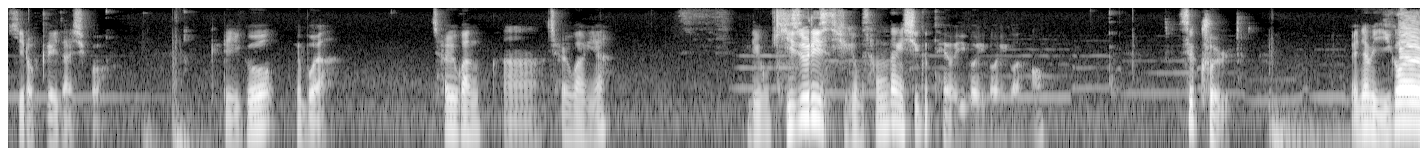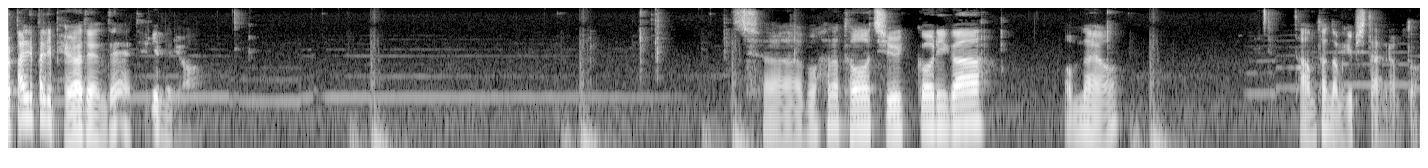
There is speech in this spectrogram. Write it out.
길 업그레이드 하시고 그리고 이거 뭐야 철광 아 철광이야? 그리고 기술이 지금 상당히 시급해요. 이거 이거 이거. 어? 스쿨. 왜냐면 이걸 빨리빨리 배워야 되는데 되게 느려. 자 뭐 하나 더 지을 거리가 없나요? 다음 턴 넘깁시다 그럼 또.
